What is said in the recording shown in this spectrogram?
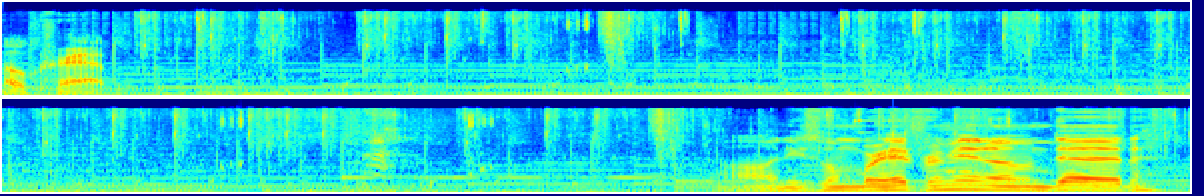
Oh crap. Oh, needs one more hit from him, I'm dead.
